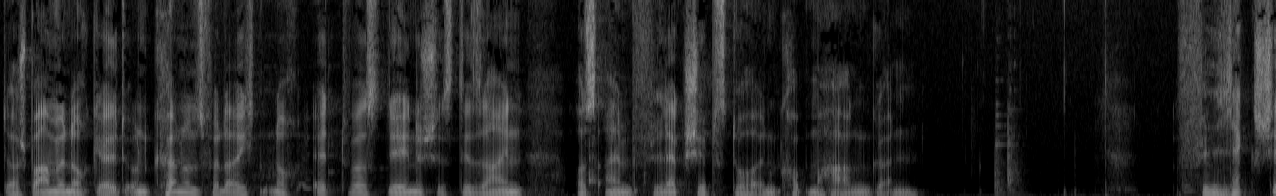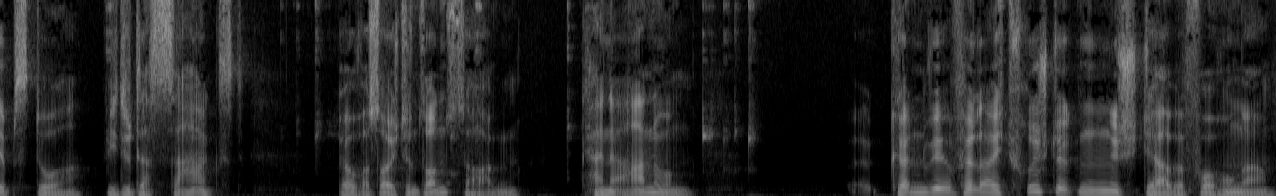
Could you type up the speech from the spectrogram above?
Da sparen wir noch Geld und können uns vielleicht noch etwas dänisches Design aus einem Flagship Store in Kopenhagen gönnen. Flagship Store, wie du das sagst. Ja, was soll ich denn sonst sagen? Keine Ahnung. Können wir vielleicht frühstücken? Ich sterbe vor Hunger.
